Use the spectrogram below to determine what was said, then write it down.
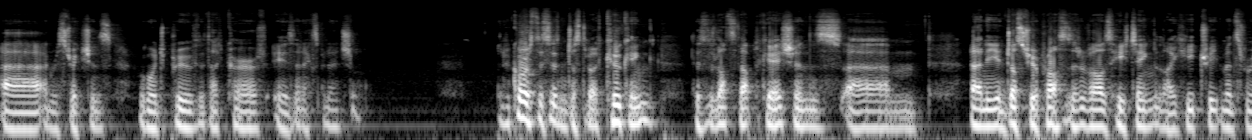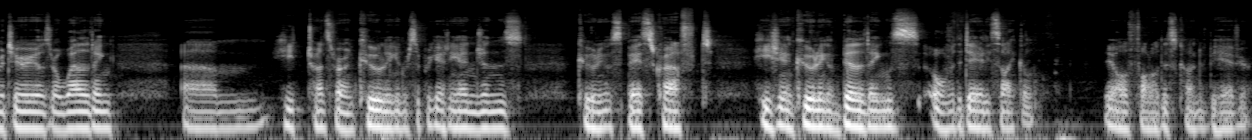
uh, and restrictions. We're going to prove that that curve is an exponential. And of course, this isn't just about cooking. This is lots of applications. Um, any industrial process that involves heating, like heat treatments for materials or welding, um, heat transfer and cooling and reciprocating engines, cooling of spacecraft, heating and cooling of buildings over the daily cycle. They all follow this kind of behavior.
